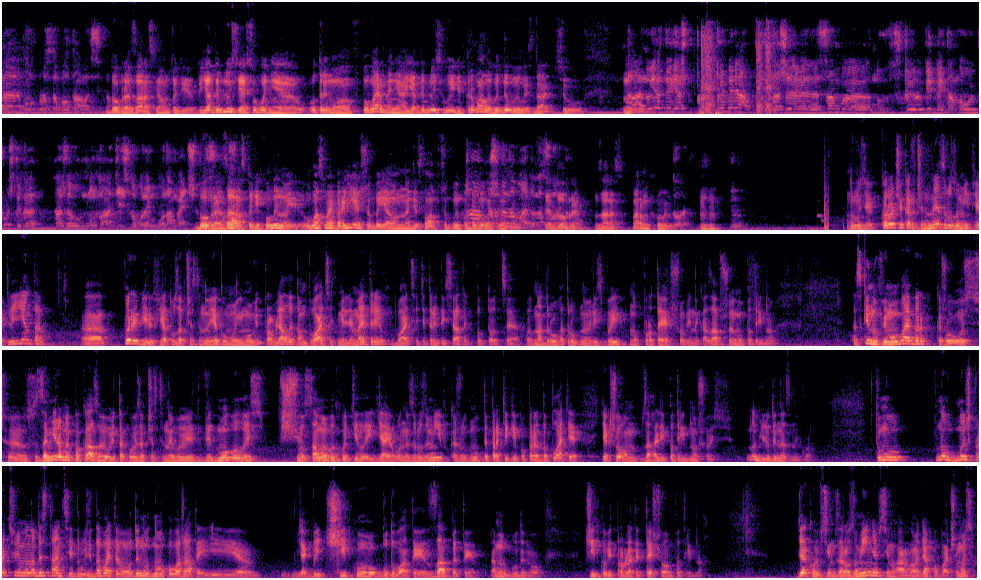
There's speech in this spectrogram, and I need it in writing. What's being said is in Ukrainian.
просто. Добре, зараз я вам тоді. Я дивлюсь, я сьогодні отримував повернення. Я дивлюсь, ви відкривали, ви дивились, да, цю. Ну, Да, ну я, ж- я ж приміряв, даже сам е, ну, співробітник там нової пошти каже, ну да, дійсно, вони, вона менше. добре, зараз тоді хвилину. У вас вайбер є, щоб я вам надіслав, щоб ви подивились на Все, добре. Зараз пару хвилин. Добре. Угу. Друзі, коротше кажучи, не зрозумів я клієнта. Е, перевірив я ту запчастину, яку ми йому відправляли, там 20 мм, 20,3, тобто це одна друга трубної різьби, ну про те, що він і казав, що йому потрібно. Скинув йому Viber, кажу, ось е, з замірами показую, від такої запчастини ви відмовились. Що саме ви хотіли, я його не зрозумів. Кажу, ну тепер тільки по передоплаті, якщо вам взагалі потрібно щось. Ну і людина зникла. Тому ну, ми ж працюємо на дистанції, друзі. Давайте один одного поважати і е, якби чітко будувати запити, а ми будемо чітко відправляти те, що вам потрібно. Дякую всім за розуміння, всім гарного дня, побачимось.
